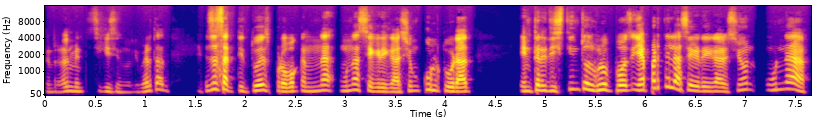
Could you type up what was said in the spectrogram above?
realmente sigue siendo libertad. Esas actitudes provocan una segregación cultural entre distintos grupos y aparte la segregación, una,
